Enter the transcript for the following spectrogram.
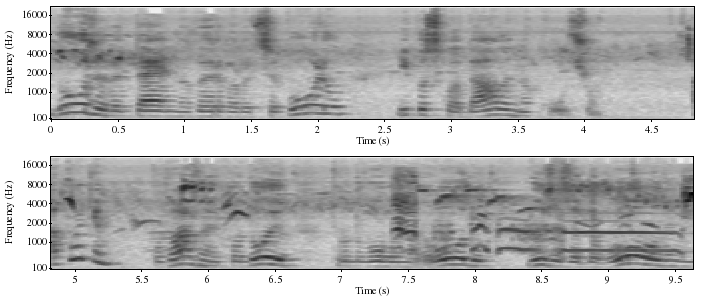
дуже ретельно вирвали цибулю і поскладали на кучу. А потім поважною ходою трудового народу, дуже задоволені,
